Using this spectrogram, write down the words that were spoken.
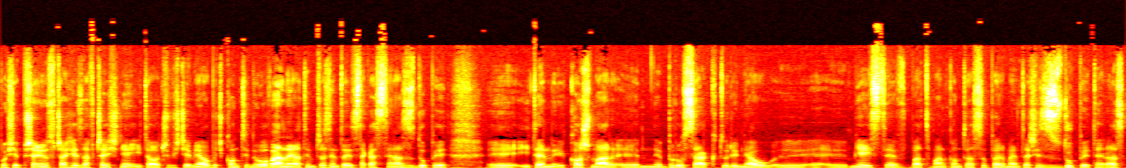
bo się przeniósł w czasie za wcześnie i to oczywiście miało być kontynuowane, a tymczasem to jest taka scena z dupy y, i ten koszmar y, Brusa, który miał miejsce w Batman kontra Superman też jest z dupy teraz.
